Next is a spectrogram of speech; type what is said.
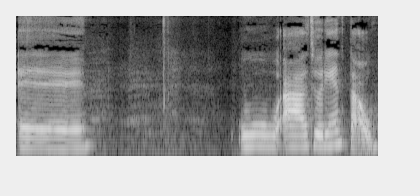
é o, a Ásia Oriental.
